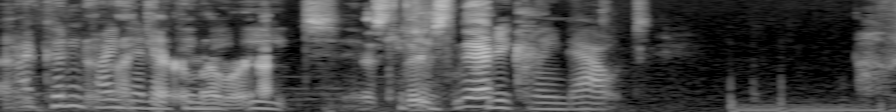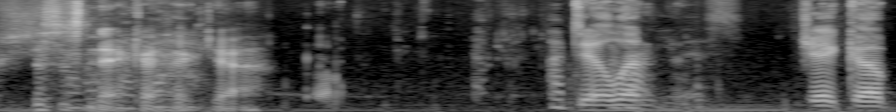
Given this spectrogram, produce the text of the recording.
I couldn't find I anything remember. to eat. The kitchen's there's pretty cleaned out. Oh, shit, This is I Nick, that I think. Yeah. I Dylan. brought you this. Jacob.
